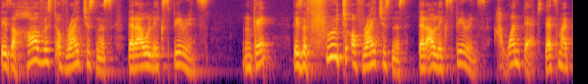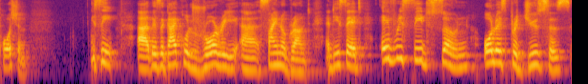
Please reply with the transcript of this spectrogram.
there's a harvest of righteousness that I will experience. Okay? There's a fruit of righteousness that I'll experience. I want that. That's my portion. You see, uh, there's a guy called Rory uh, and he said, Every seed sown always produces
